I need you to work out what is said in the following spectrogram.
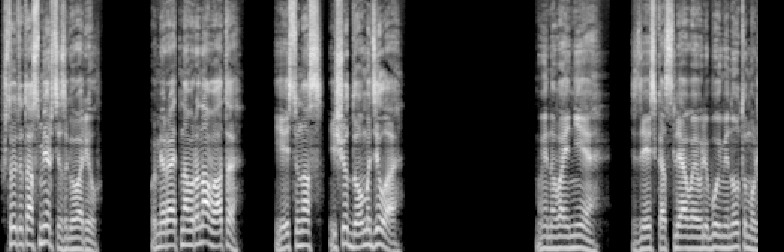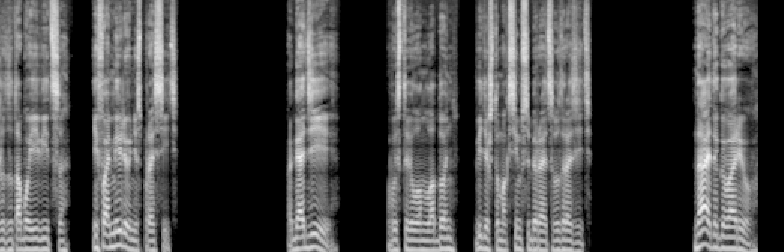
что это ты о смерти заговорил? Помирать нам рановато. Есть у нас еще дома дела. Мы на войне. Здесь Кослявая в любую минуту может за тобой явиться. И фамилию не спросить. «Погоди», — выставил он ладонь, видя, что Максим собирается возразить. «Дай договорю.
